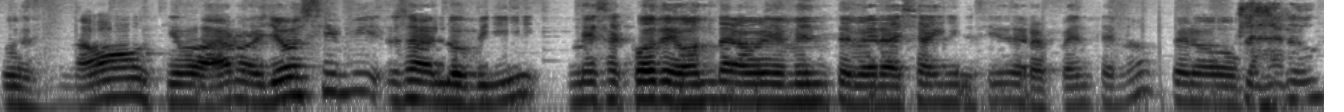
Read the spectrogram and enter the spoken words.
pues no, qué bárbaro. Yo sí vi, o sea, lo vi, me sacó de onda, obviamente, ver a Shaggy así de repente, ¿no? Pero. Claro.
